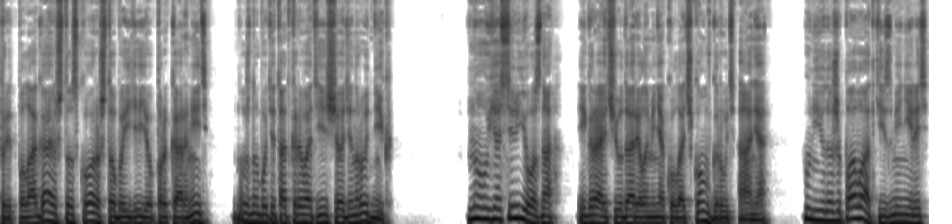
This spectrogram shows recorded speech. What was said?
Предполагаю, что скоро, чтобы ее прокормить, нужно будет открывать еще один рудник. «Ну, я серьезно», – играючи ударила меня кулачком в грудь Аня. «У нее даже повадки изменились».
